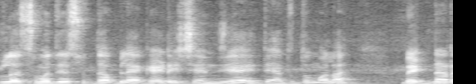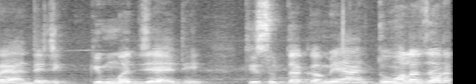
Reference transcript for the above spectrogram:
प्लसमध्ये सुद्धा ब्लॅक ॲडिशन जे आहे ते आता तुम्हाला भेटणार आहे. आणि त्याची किंमत जी आहे ती ती सुद्धा कमी आहे. आणि तुम्हाला जर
